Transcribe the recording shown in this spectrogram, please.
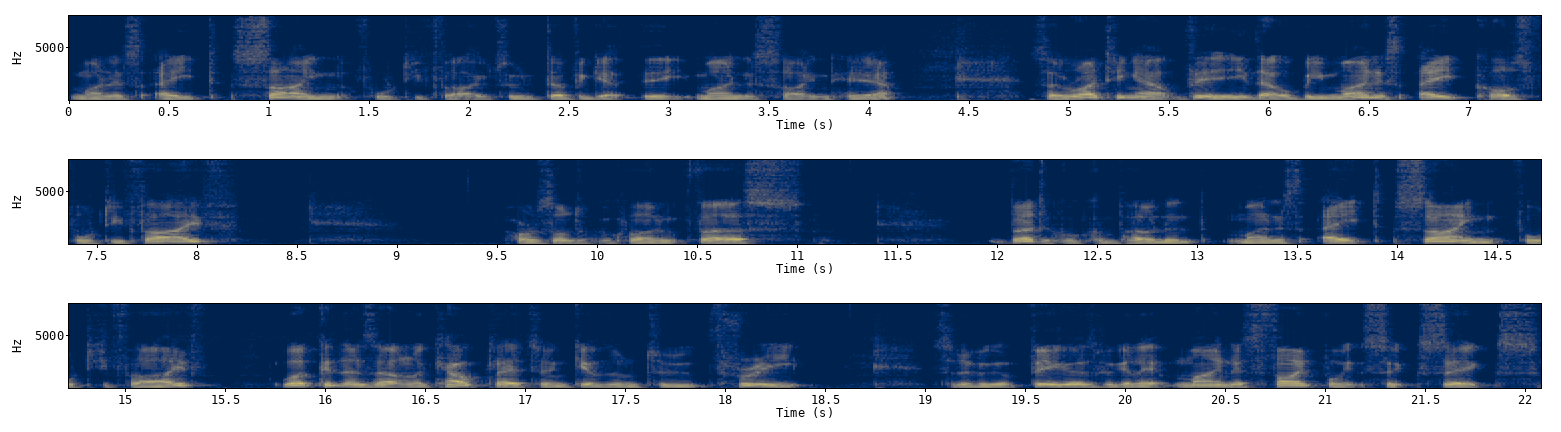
minus 8 sine 45. So don't forget the minus sign here. So writing out V, that will be minus 8 cos 45. Horizontal component first. Vertical component minus 8 sine 45. Working those out on a calculator and give them to 3 significant figures, we're going to get minus 5.66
